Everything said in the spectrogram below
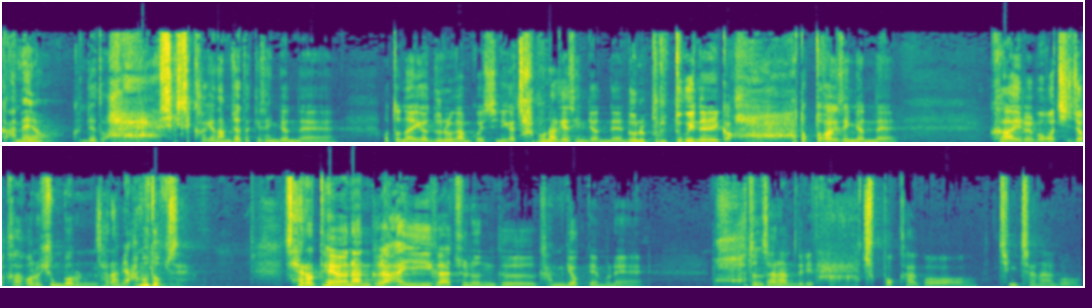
까매요. 근데도 아 씩씩하게 남자답게 생겼네. 어떤 아이가 눈을 감고 있으니까 차분하게 생겼네. 눈을 부릅뜨고 있으니까 아 똑똑하게 생겼네. 그 아이를 보고 지적하고는 흉보는 사람이 아무도 없어요. 새로 태어난 그 아이가 주는 그 감격 때문에 모든 사람들이 다 축복하고 칭찬하고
